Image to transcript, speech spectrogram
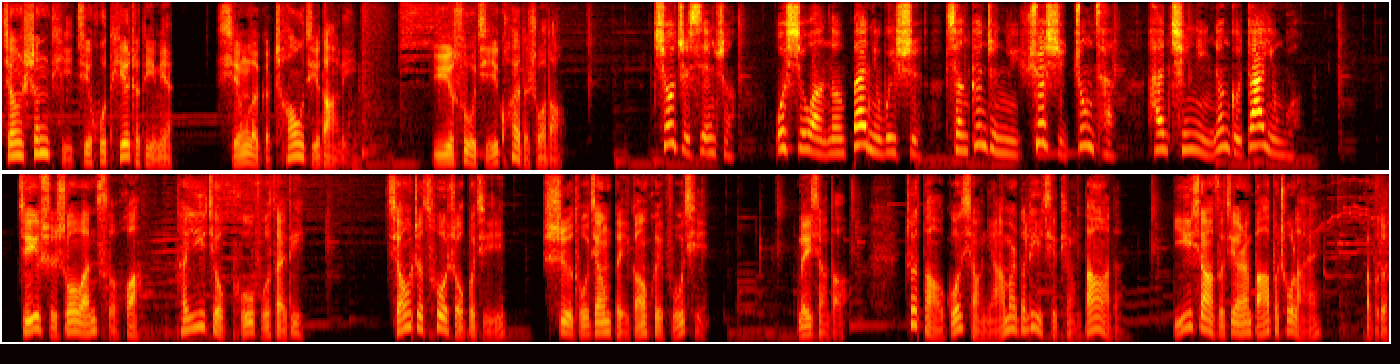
将身体几乎贴着地面。行了个超级大礼，语速极快的说道：“乔治先生，我希望能拜你为师，想跟着你学习种菜，还请你能够答应我。”即使说完此话，他依旧匍匐在地。乔治措手不及，试图将北冈会扶起，没想到这岛国小娘们的力气挺大的，一下子竟然拔不出来，啊，不对，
